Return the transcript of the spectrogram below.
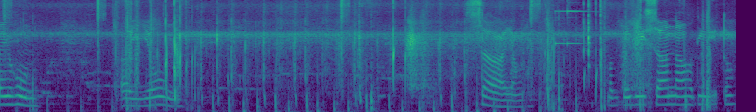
Ayun. Ayun. Sayang. Magbibig sana ako dito.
